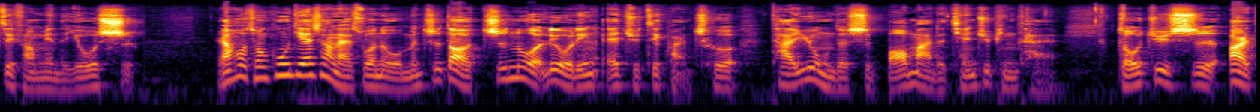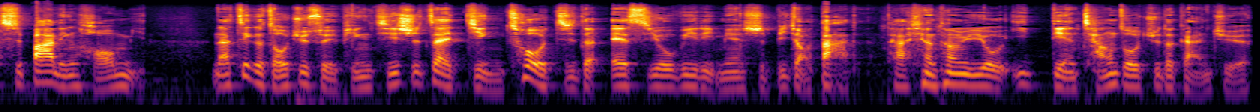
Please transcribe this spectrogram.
这方面的优势。然后从空间上来说呢，我们知道芝诺六零 H 这款车，它用的是宝马的前驱平台，轴距是二七八零毫米。那这个轴距水平，其实在紧凑级的 SUV 里面是比较大的，它相当于有一点长轴距的感觉，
